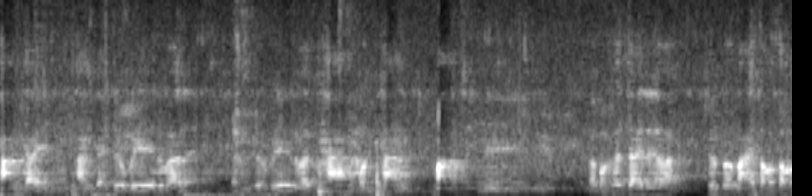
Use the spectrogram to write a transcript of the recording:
ทางใหญ่ทางใหญ่เดเวหรือว่าอะไรเดเวหรือว่าทางหนทางมักนี่เรามาเข้าใจเลยว่าจุดเป้าหมายสองสอง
